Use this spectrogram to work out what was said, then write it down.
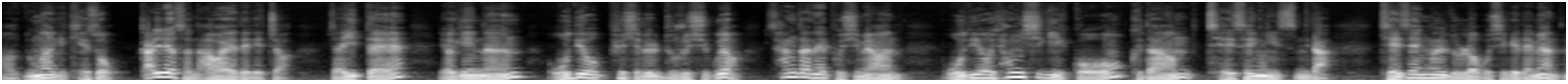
어, 음악이 계속 깔려서 나와야 되겠죠. 자, 이때 여기 있는 오디오 표시를 누르시고요. 상단에 보시면 오디오 형식이 있고 그 다음 재생이 있습니다. 재생을 눌러보시게 되면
